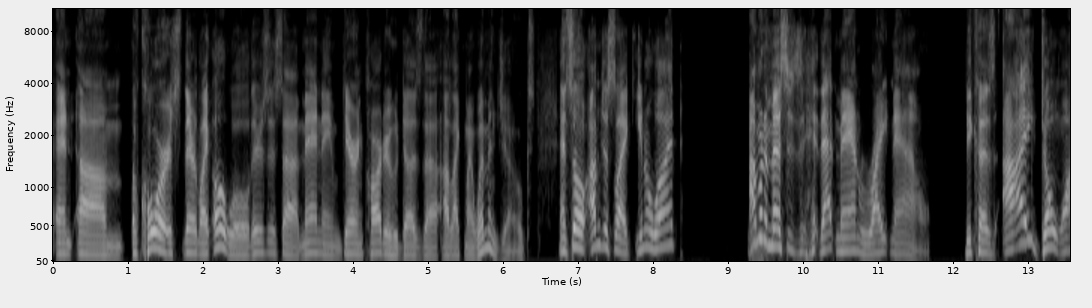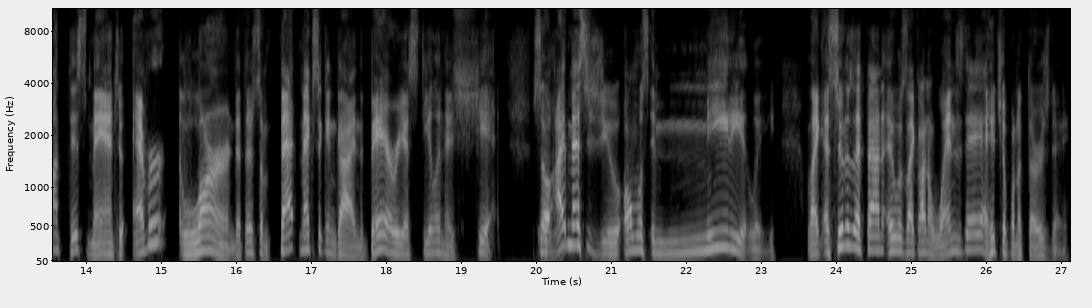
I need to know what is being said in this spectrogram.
And um, of course, they're like, oh well, there's this uh, man named Darren Carter who does the I like my women jokes. And so I'm just like, you know what? I'm gonna message that man right now because I don't want this man to ever learn that there's some fat Mexican guy in the Bay Area stealing his shit. So Mm. I messaged you almost immediately. Like as soon as I found it was like on a Wednesday, I hit you up on a Thursday.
